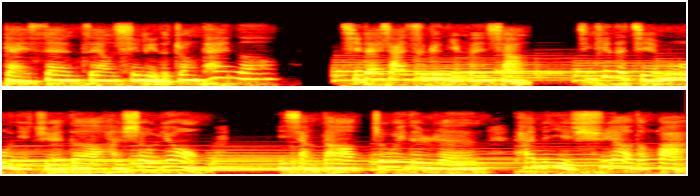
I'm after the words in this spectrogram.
改善这样心理的状态呢？期待下一次跟你分享。今天的节目你觉得很受用？你想到周围的人，他们也需要的话，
